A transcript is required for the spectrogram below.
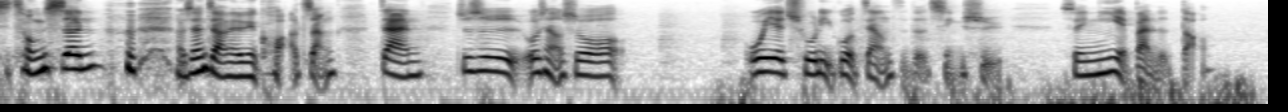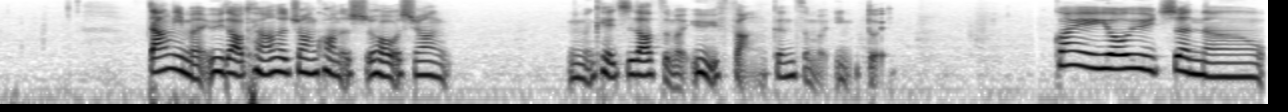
重生。好像讲的有点夸张，但就是我想说，我也处理过这样子的情绪，所以你也办得到。当你们遇到同样的状况的时候，我希望你们可以知道怎么预防跟怎么应对。关于忧郁症呢，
